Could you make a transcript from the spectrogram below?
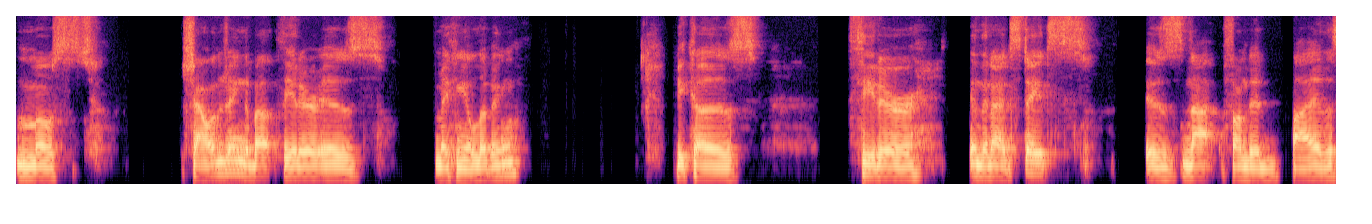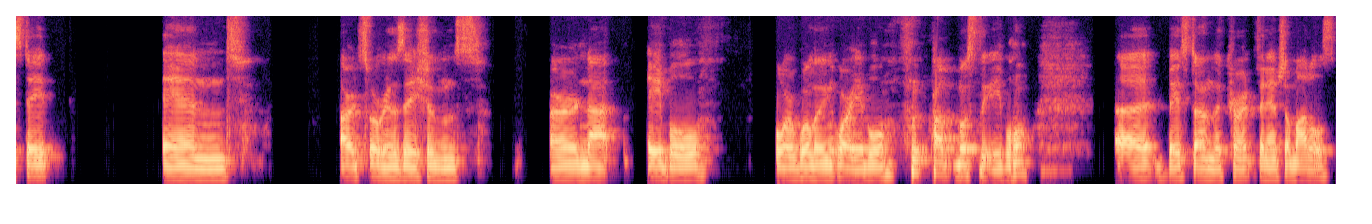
most challenging about theater is making a living because theater in the United States is not funded by the state and arts organizations are not able or willing or able, probably mostly able, uh, based on the current financial models,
